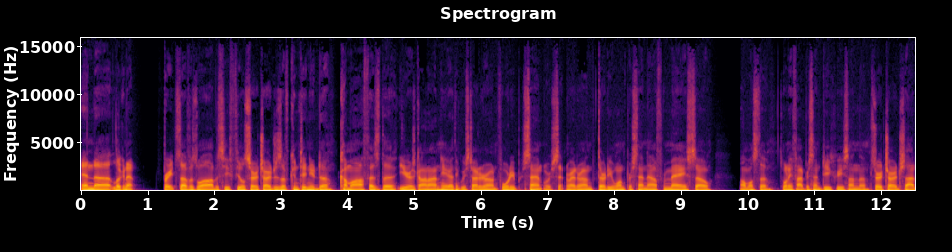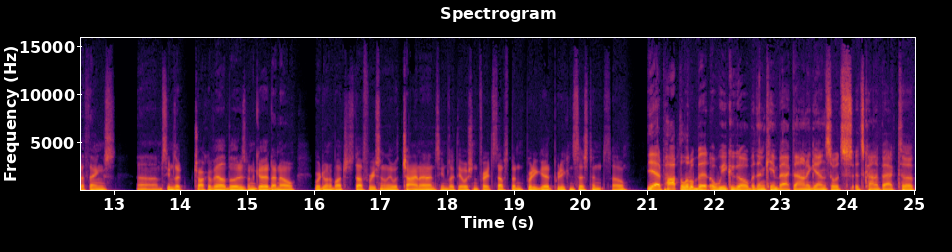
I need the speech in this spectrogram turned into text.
And uh, looking at freight stuff as well, obviously fuel surcharges have continued to come off as the year has gone on here. I think we started around 40%. We're sitting right around 31% now for May. So almost a 25% decrease on the surcharge side of things. Um, seems like truck availability has been good. I know we're doing a bunch of stuff recently with China and seems like the ocean freight stuff's been pretty good, pretty consistent. So Yeah, it popped a little bit a week ago, but then came back down again. So it's it's kind of back to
